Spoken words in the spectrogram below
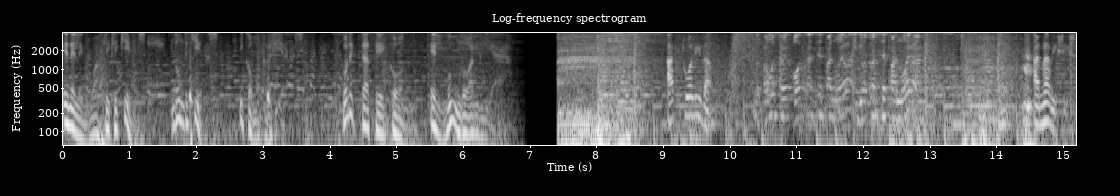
en el lenguaje que quieres, donde quieras y como prefieras. Conéctate con El Mundo al Día. Actualidad. Vamos a ver otra cepa nueva y otra cepa nueva. Análisis.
